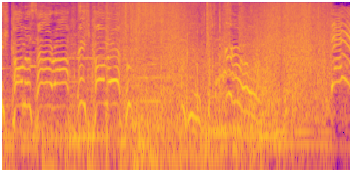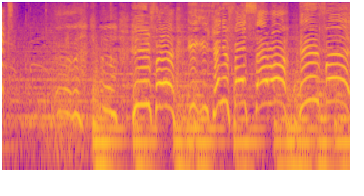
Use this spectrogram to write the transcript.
Ich komme, Sarah! Ich komme! Dad! Hilfe! Ich, ich hänge fest, Sarah! Hilfe!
